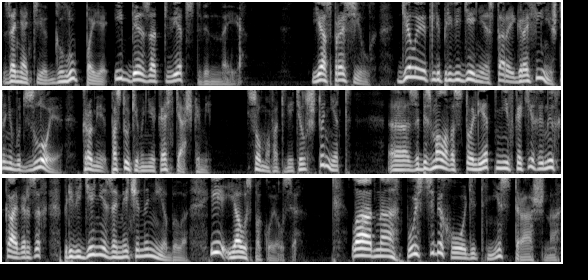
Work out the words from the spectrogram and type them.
занятие глупое и безответственное. Я спросил, делает ли привидение старой графини что-нибудь злое, кроме постукивания костяшками? Сомов ответил, что нет. Э, за без малого сто лет ни в каких иных каверзах привидения замечено не было, и я успокоился. Ладно, пусть себе ходит, не страшно.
